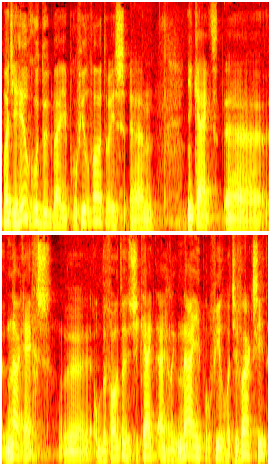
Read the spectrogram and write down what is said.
Wat je heel goed doet bij je profielfoto is... Um, je kijkt uh, naar rechts uh, op de foto. Dus je kijkt eigenlijk naar je profiel. Wat je vaak ziet,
